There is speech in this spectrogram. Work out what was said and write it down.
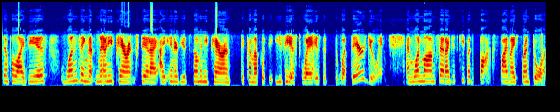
simple ideas. One thing that many parents did, I, I interviewed so many parents to come up with the easiest ways that what they're doing. And one mom said, I just keep a box by my front door.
